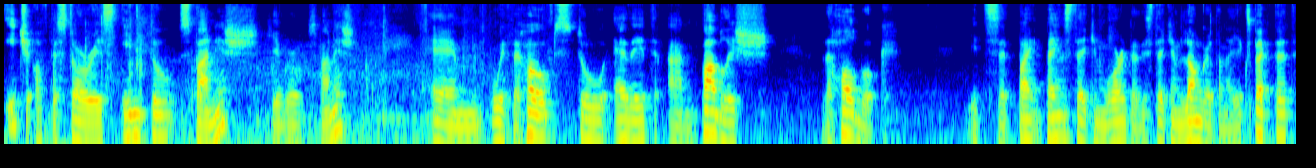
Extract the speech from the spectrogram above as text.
each of the stories into Spanish, Hebrew Spanish, um, with the hopes to edit and publish the whole book. It's a painstaking work that is taking longer than I expected.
